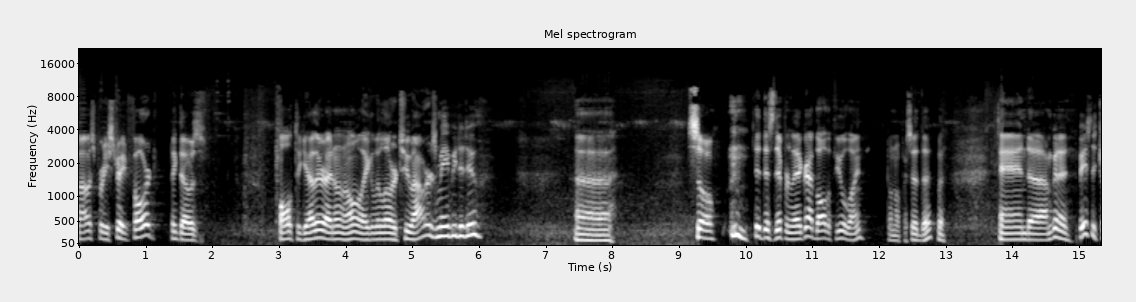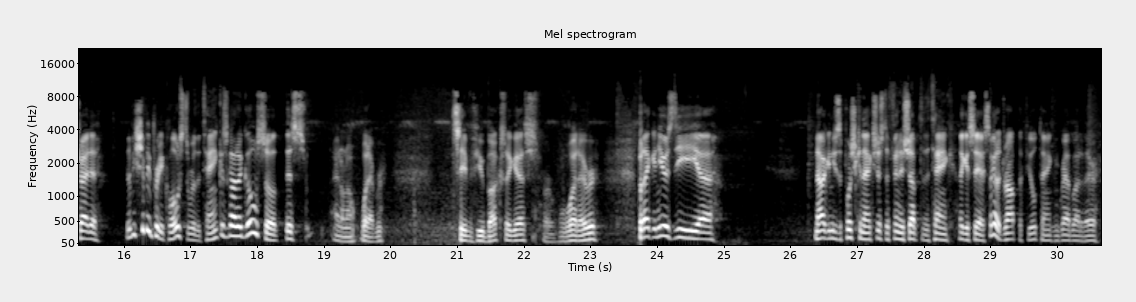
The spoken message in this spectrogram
Well, that was pretty straightforward. I think that was all together, I don't know, like a little over two hours maybe to do. Uh, so, did this differently. I grabbed all the fuel line. Don't know if I said that, but, and uh, I'm gonna basically try to, it should be pretty close to where the tank has got to go, so this, I don't know, whatever. Save a few bucks, I guess, or whatever. But I can use the, uh, now I can use the push connects just to finish up to the tank. Like I say, I still gotta drop the fuel tank and grab out of there.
